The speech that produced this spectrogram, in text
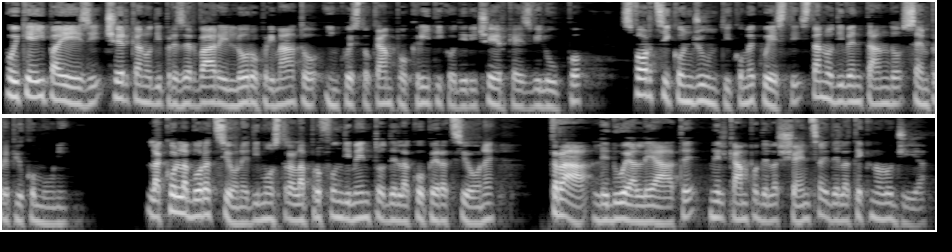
Poiché i paesi cercano di preservare il loro primato in questo campo critico di ricerca e sviluppo, sforzi congiunti come questi stanno diventando sempre più comuni. La collaborazione dimostra l'approfondimento della cooperazione tra le due alleate nel campo della scienza e della tecnologia.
